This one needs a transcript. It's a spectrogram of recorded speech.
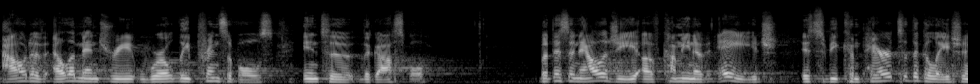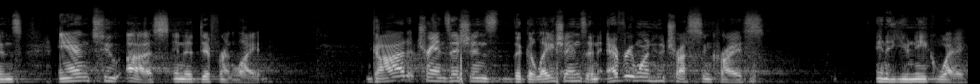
out of elementary worldly principles into the gospel. But this analogy of coming of age is to be compared to the Galatians and to us in a different light. God transitions the Galatians and everyone who trusts in Christ in a unique way.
